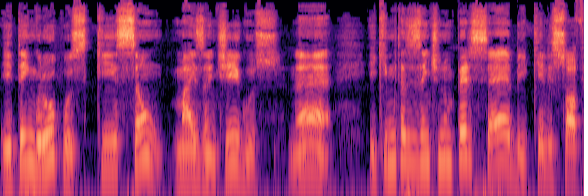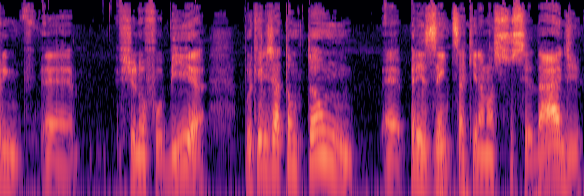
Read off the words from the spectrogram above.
E tem grupos que são mais antigos, né? E que muitas vezes a gente não percebe que eles sofrem é, xenofobia, porque eles já estão tão é, presentes aqui na nossa sociedade,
